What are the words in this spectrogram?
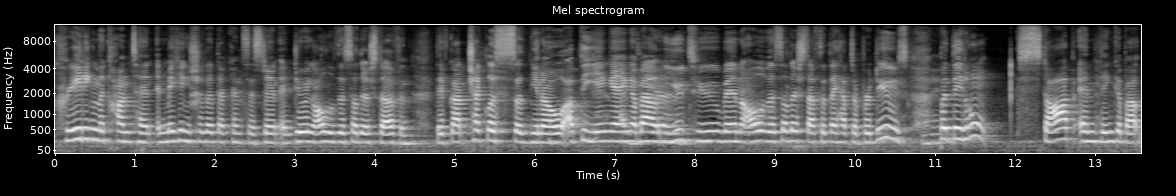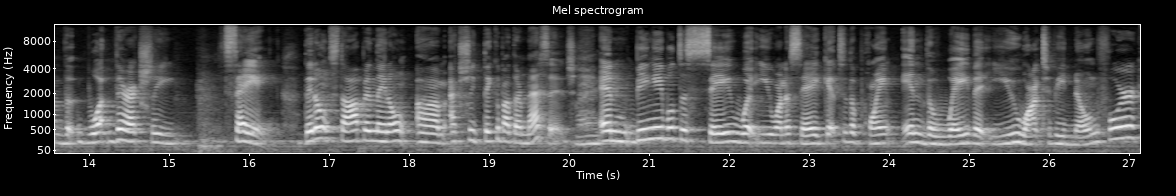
creating the content and making sure that they're consistent and doing all of this other stuff. And they've got checklists, uh, you know, up the yin yang about YouTube and all of this other stuff that they have to produce. Right. But they don't stop and think about the, what they're actually saying. They don't stop and they don't um, actually think about their message. Right. And being able to say what you want to say, get to the point in the way that you want to be known for,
